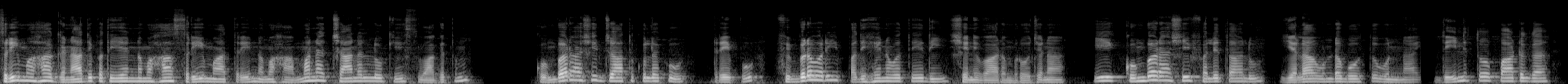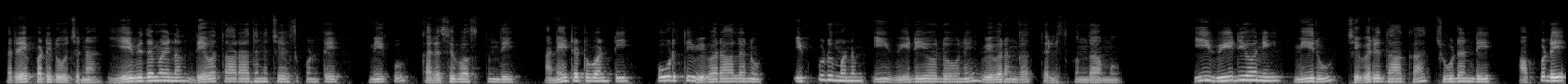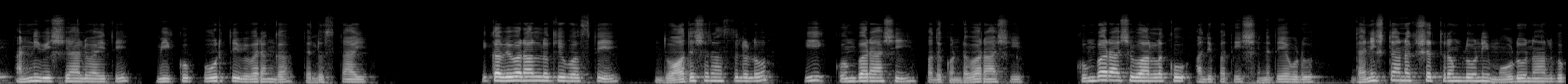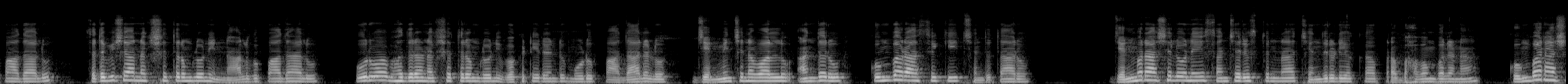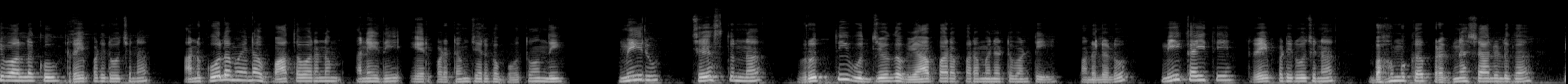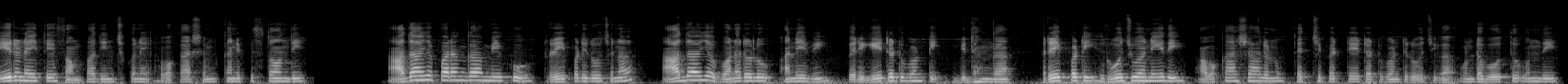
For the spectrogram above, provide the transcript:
శ్రీ మహాగణాధిపతియే నమ శ్రీమాత్రే నమ. మన ఛానల్లోకి స్వాగతం. కుంభరాశి జాతకులకు రేపు ఫిబ్రవరి పదిహేనవ తేదీ శనివారం రోజున ఈ కుంభరాశి ఫలితాలు ఎలా ఉండబోతూ ఉన్నాయి? దీనితో పాటుగా రేపటి రోజున ఏ విధమైన దేవతారాధన చేసుకుంటే మీకు కలిసి వస్తుంది అనేటటువంటి పూర్తి వివరాలను ఇప్పుడు మనం ఈ వీడియోలోనే వివరంగా తెలుసుకుందాము. ఈ వీడియోని మీరు చివరి దాకా చూడండి. అప్పుడే అన్ని విషయాలు అయితే మీకు పూర్తి వివరంగా తెలుస్తాయి. ఇక వివరాల్లోకి వస్తే ద్వాదశ రాశులలో ఈ కుంభరాశి పదకొండవ రాశి. కుంభరాశి వాళ్ళకు అధిపతి శనిదేవుడు. ధనిష్ట నక్షత్రంలోని మూడు నాలుగు పాదాలు శతభిష నక్షత్రంలోని నాలుగు పాదాలు పూర్వభద్ర నక్షత్రంలోని ఒకటి రెండు మూడు పాదాలలో జన్మించిన వాళ్ళు అందరూ కుంభరాశికి చెందుతారు. జన్మరాశిలోనే సంచరిస్తున్న చంద్రుడి యొక్క ప్రభావం వలన కుంభరాశి వాళ్ళకు రేపటి రోజున అనుకూలమైన వాతావరణం అనేది ఏర్పడటం జరగబోతోంది. మీరు చేస్తున్న వృత్తి ఉద్యోగ వ్యాపారపరమైనటువంటి పనులలో మీకైతే రేపటి రోజున బహుముఖ ప్రజ్ఞాశాలులుగా పేరునైతే సంపాదించుకునే అవకాశం కనిపిస్తోంది. ఆదాయపరంగా మీకు రేపటి రోజున ఆదాయ వనరులు అనేవి పెరిగేటటువంటి విధంగా రేపటి రోజు అనేది అవకాశాలను తెచ్చిపెట్టేటటువంటి రోజుగా ఉండబోతూ ఉంది.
